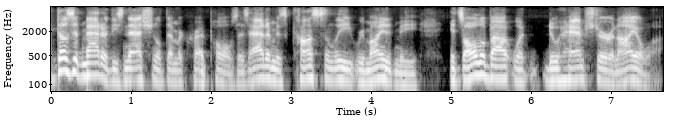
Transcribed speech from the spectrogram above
it doesn't matter these national Democrat polls. As Adam has constantly reminded me, it's all about what New Hampshire and Iowa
